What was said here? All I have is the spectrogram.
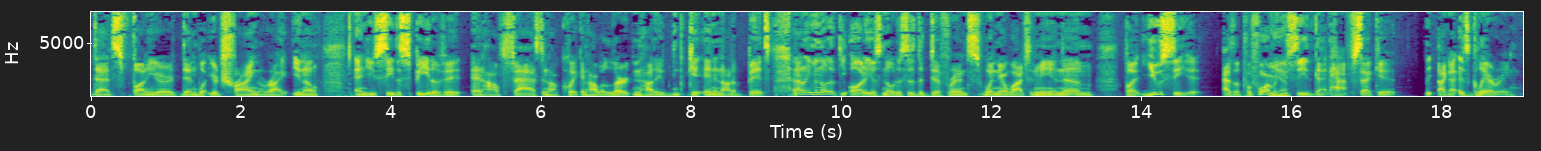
that's funnier than what you're trying to write, you know? And you see the speed of it and how fast and how quick and how alert and how they get in and out of bits. And I don't even know that the audience notices the difference when they're watching me and them, but you see it as a performer. Yeah. You see that half second like it's glaring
